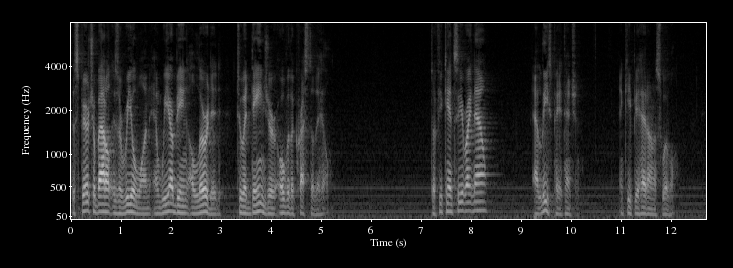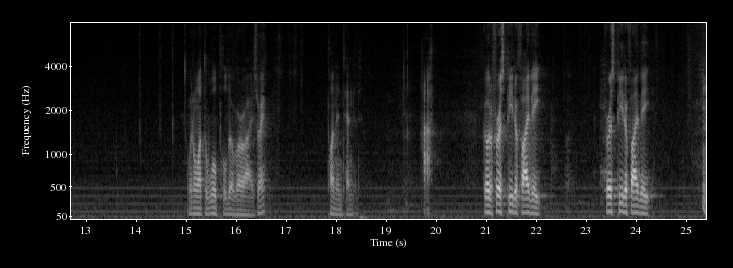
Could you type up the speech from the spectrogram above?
The spiritual battle is a real one, and we are being alerted to a danger over the crest of the hill. So if you can't see it right now, at least pay attention and keep your head on a swivel. We don't want the wool pulled over our eyes, right? Pun intended. Ha. Go to 1 Peter 5 8. 1 Peter 5 8.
